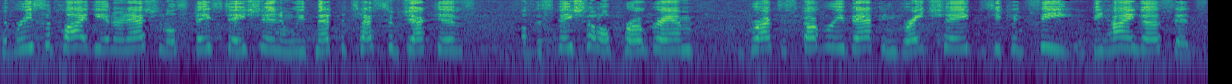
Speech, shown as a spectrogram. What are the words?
have resupplied the International Space Station and we've met the test objectives of the Space Shuttle program. We brought Discovery back in great shape. As you can see behind us, its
